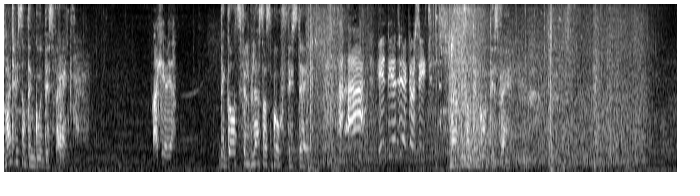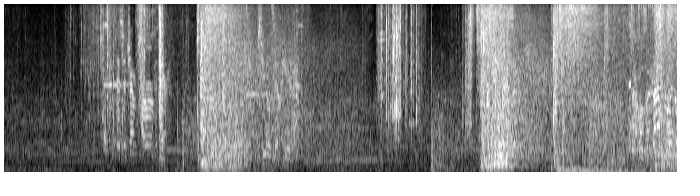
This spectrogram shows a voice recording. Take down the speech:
Might be something good this way. Thanks. I hear ya. The gods will bless us both this day. Hit the injector seat. Might be something good this way. There's a jump tower over there. Shield cell here. There was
